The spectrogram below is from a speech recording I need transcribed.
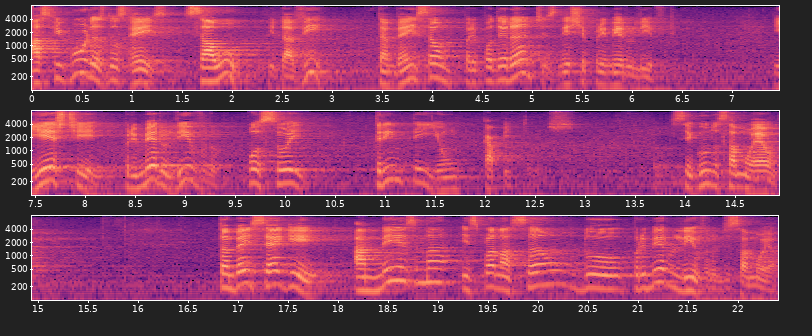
As figuras dos reis Saul e Davi também são preponderantes neste primeiro livro. E este primeiro livro possui 31 capítulos. Segundo Samuel. Também segue a mesma explanação do primeiro livro de Samuel.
